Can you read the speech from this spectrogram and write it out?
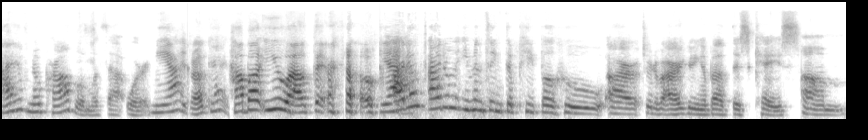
I have no problem with that word. yeah, Okay. How about you out there? Yeah. I don't I don't even think the people who are sort of arguing about this case um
